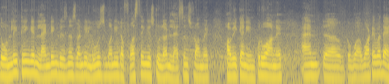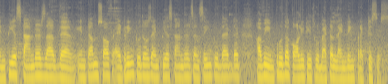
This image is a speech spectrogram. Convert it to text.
The only thing in lending business when we lose money, the first thing is to learn lessons from it, how we can improve on it and uh, whatever the NPS standards are there in terms of adhering to those NPS standards and saying to that that how we improve the quality through better lending practices.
